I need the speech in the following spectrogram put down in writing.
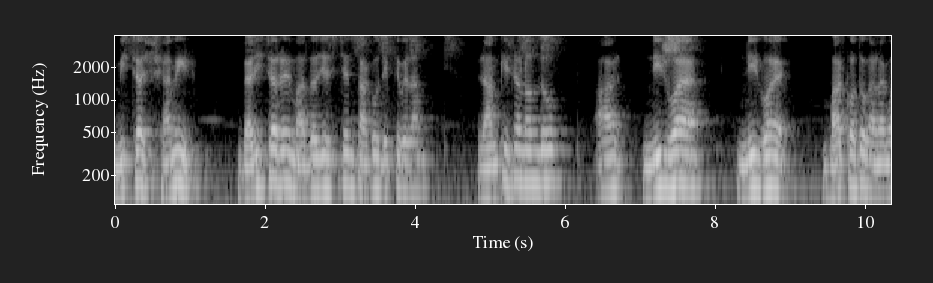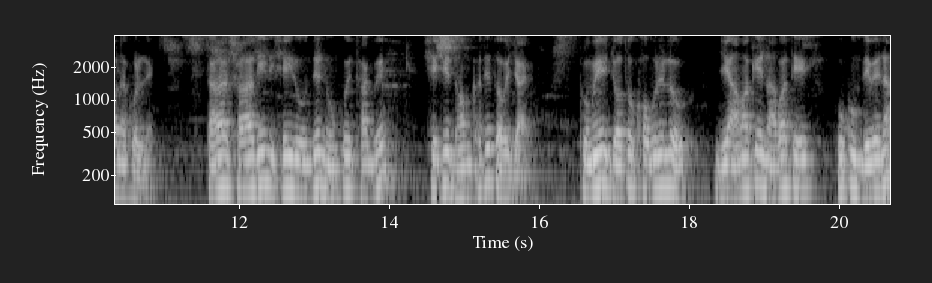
মিস্টার স্বামীর ব্যারিস্টার হয়ে মাদ্রাজে এসেছেন, তাকেও দেখতে পেলাম। রামকৃষ্ণানন্দ আর নির্ভয়া, নির্ভয় বার কত গানাগোনা করলে। তারা সারাদিন সেই রৌদ্রে নৌকোয় থাকবে, শেষে ধমকাতে তবে যায়। ক্রমে যত খবর এলো যে আমাকে নাবাতে হুকুম দেবে না,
